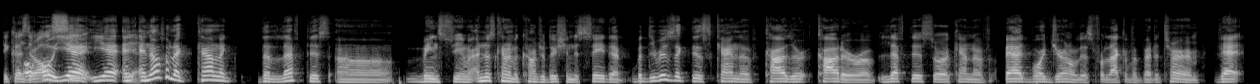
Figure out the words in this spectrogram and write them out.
because they're oh, all oh, yeah, yeah, and, yeah. and also like kind of like the leftist uh mainstream. I know it's kind of a contradiction to say that, but there is like this kind of cadre, cadre of leftists or a kind of bad boy journalists, for lack of a better term, that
